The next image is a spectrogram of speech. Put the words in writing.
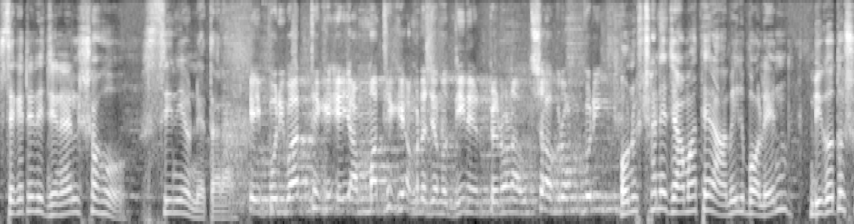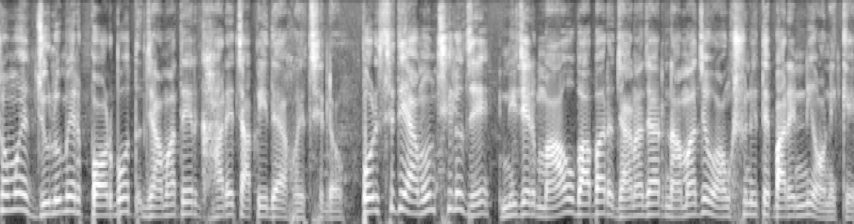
secretary general সহ সিনিয়র নেতারা। এই পরিবার থেকে এই আম্মা থেকে আমরা যেন দিনের প্রেরণা উৎসাহ গ্রহণ করি। অনুষ্ঠানে জামাতের আমির বলেন বিগত সময়ে জুলুমের পর্বত জামাতের ঘাড়ে চাপিয়ে দেওয়া হয়েছিল। পরিস্থিতি এমন ছিল যে নিজের মা ও বাবার জানাজার নামাজেও অংশ নিতে পারেননি অনেকে।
